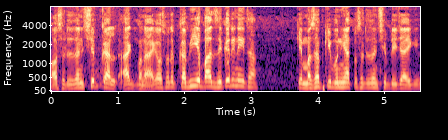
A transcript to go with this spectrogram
और सिटीजनशिप का एक्ट बनाया गया उसमें तो कभी ये बात जिक्र ही नहीं था कि मजहब की बुनियाद पर सिटीजनशिप दी जाएगी।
